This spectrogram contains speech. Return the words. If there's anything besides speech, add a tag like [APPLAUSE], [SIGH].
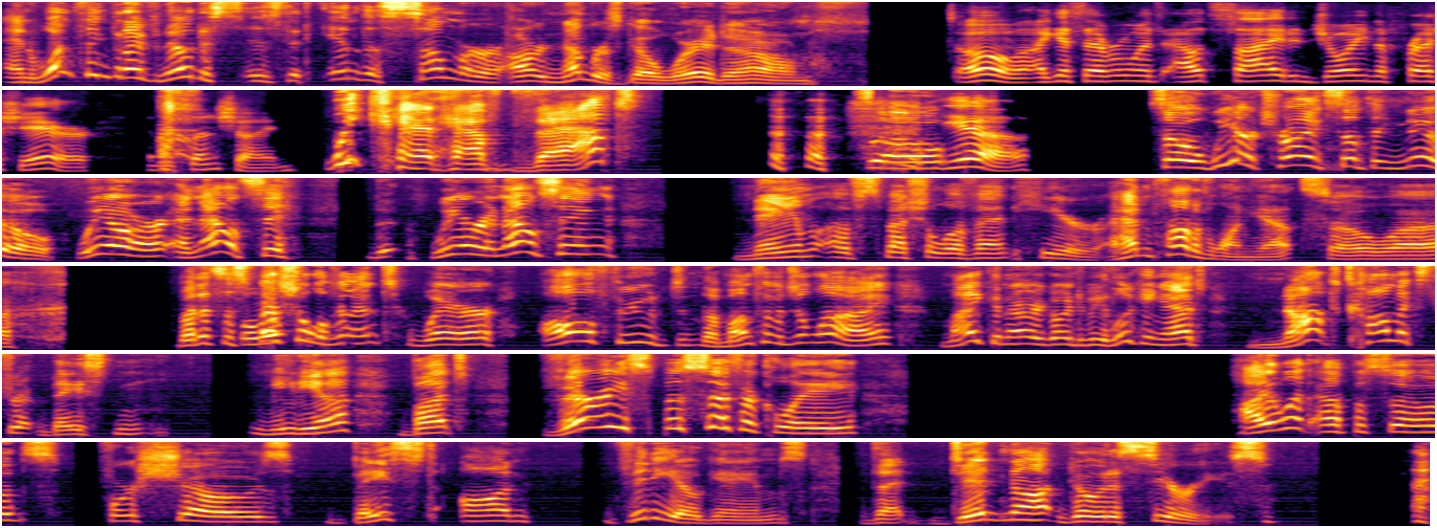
And one thing that I've noticed is that in the summer our numbers go way down. Oh, I guess everyone's outside enjoying the fresh air and the [LAUGHS] sunshine. We can't have that. [LAUGHS] So yeah. So we are trying something new. We are announcing we are announcing name of special event here. I hadn't thought of one yet, so uh but it's a Well, special event where all through the month of July, Mike and I are going to be looking at not comic strip based m- media, but very specifically pilot episodes for shows based on video games that did not go to series. [LAUGHS]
